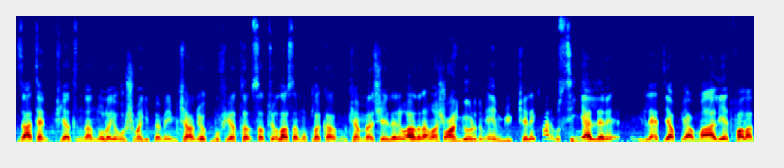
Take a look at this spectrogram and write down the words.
zaten fiyatından dolayı hoşuma gitmeme imkanı yok. Bu fiyata satıyorlarsa mutlaka mükemmel şeyleri vardır ama şu an gördüğüm en büyük kelek hani bu sinyalleri led yap ya maliyet falan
